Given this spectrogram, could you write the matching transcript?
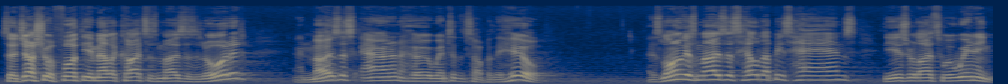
So Joshua fought the Amalekites as Moses had ordered, and Moses, Aaron, and Hur went to the top of the hill. As long as Moses held up his hands, the Israelites were winning.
